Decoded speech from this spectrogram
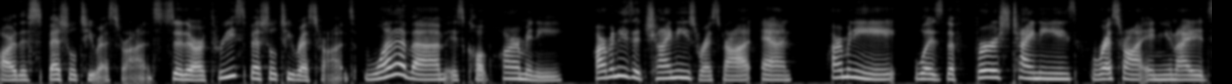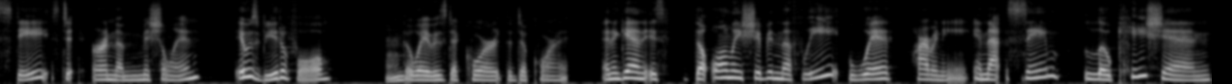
are the specialty restaurants. So there are three specialty restaurants. One of them is called Harmony. Harmony is a Chinese restaurant, and Harmony was the first Chinese restaurant in United States to earn the Michelin. It was beautiful, Mm. the way it was decor, the decor. And again, it's the only ship in the fleet with Harmony. In that same location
